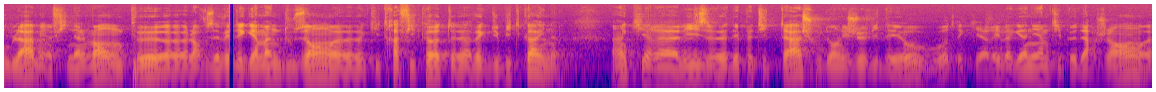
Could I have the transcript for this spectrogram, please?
où là, bien, finalement, on peut... Euh, alors vous avez des gamins de 12 ans euh, qui traficotent avec du Bitcoin. Hein, qui réalisent euh, des petites tâches ou dans les jeux vidéo ou autres et qui arrivent à gagner un petit peu d'argent. Euh,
